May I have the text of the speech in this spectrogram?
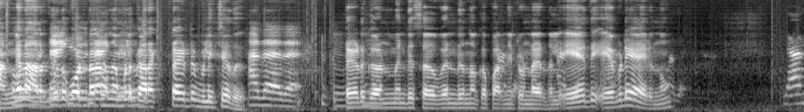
അങ്ങനെ അറിഞ്ഞത് കൊണ്ടാണ് നമ്മൾ കറക്റ്റ് ആയിട്ട് വിളിച്ചത്. അതെ അതെ. റിട്ടയർഡ് ഗവൺമെന്റ് സെർവന്റ് എന്നൊക്കെ പറഞ്ഞിട്ടുണ്ടായിരുന്നല്ലോ. ഏത് എവിടെയായിരുന്നു? ഞാൻ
